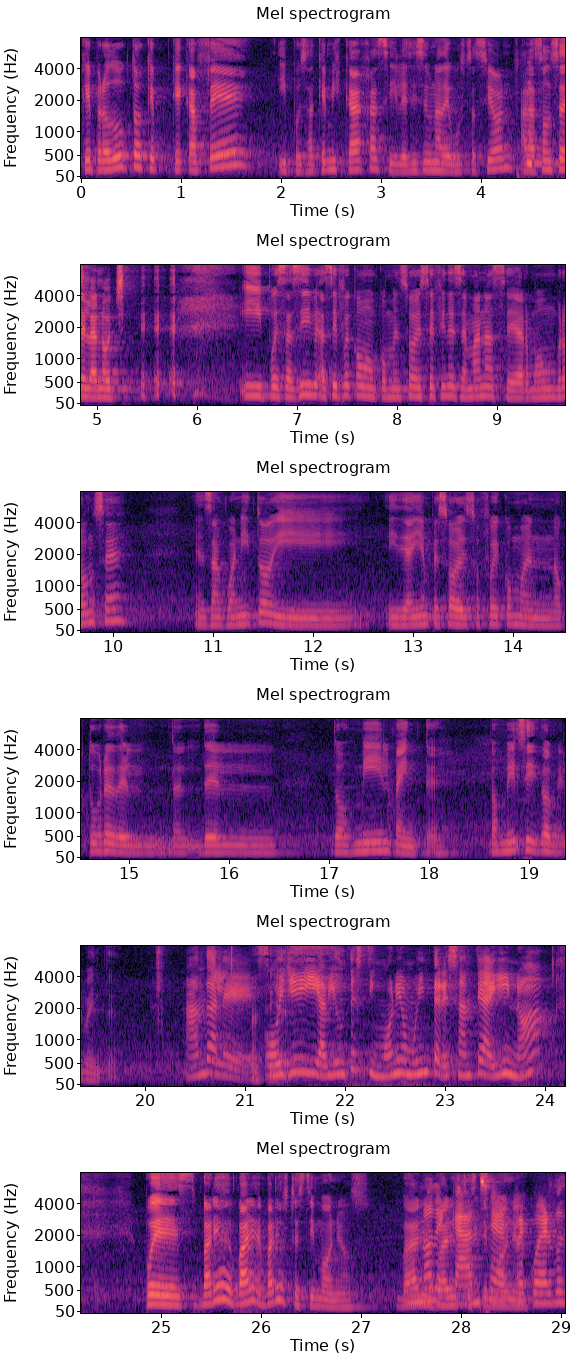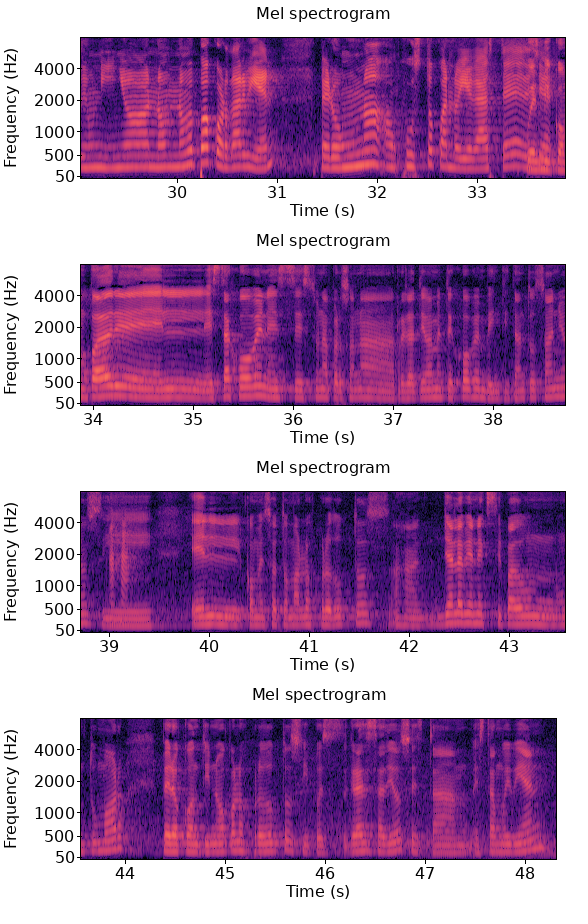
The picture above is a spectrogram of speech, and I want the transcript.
qué productos, qué, qué café y pues saqué mis cajas y les hice una degustación a las 11 de la noche. y pues así, así fue como comenzó ese fin de semana, se armó un bronce en San Juanito y, y de ahí empezó, eso fue como en octubre del, del, del 2020. 2000, sí, 2020. Ándale. Así Oye, es. y había un testimonio muy interesante ahí, ¿no? Pues varias, varias- varios testimonios. Varios, uno de varios cáncer, recuerdo de un niño, no, no me puedo acordar bien, pero uno justo cuando llegaste Pues mi compadre, él está joven, es, es una persona relativamente joven, veintitantos años, y Ajá. él comenzó a tomar los productos. ajá, Ya le habían extirpado un, un tumor, pero continuó con los productos y pues gracias a Dios está, está muy bien.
